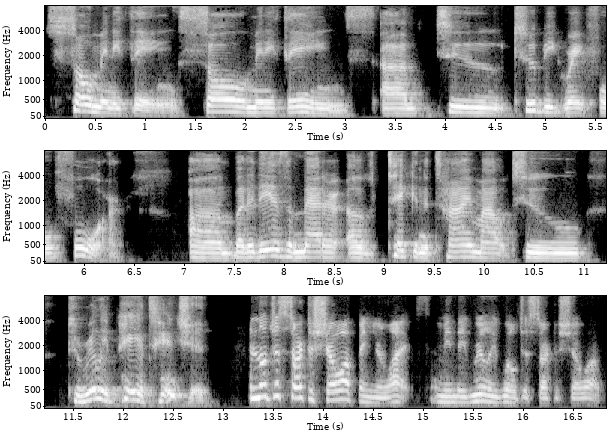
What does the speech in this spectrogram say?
so many things, so many things um, to, to be grateful for. Um, but it is a matter of taking the time out to, to really pay attention. And they'll just start to show up in your life. I mean, they really will just start to show up.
